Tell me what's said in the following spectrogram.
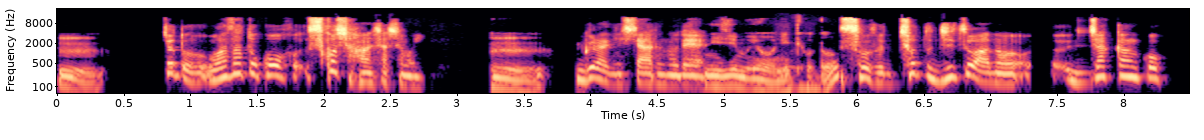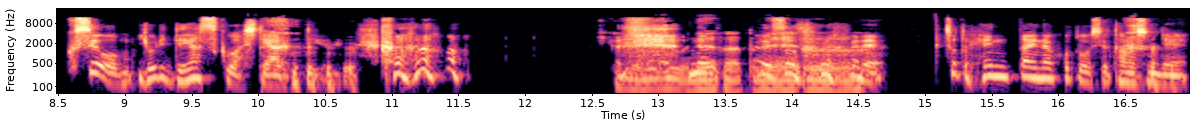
うん。ちょっとわざとこう、少し反射してもいいうん。ぐらいにしてあるので、滲むようにってこと？そうそう、ちょっと実はあの、若干こう、癖をより出やすくはしてあるっていうね。光が滲むね、そうだったね。そうそう、ね、ちょっと変態なことをして楽しんで、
